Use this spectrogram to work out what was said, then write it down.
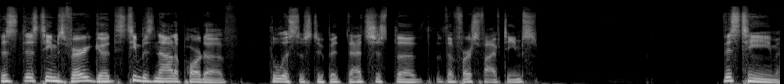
This this team's very good. This team is not a part of the list of stupid. That's just the the first five teams. This team,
